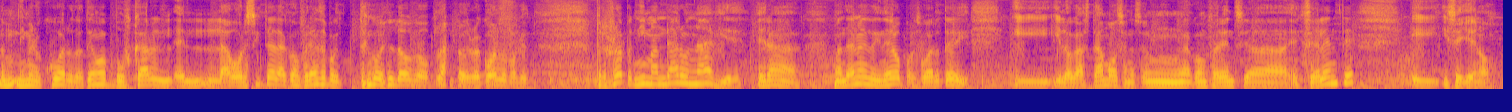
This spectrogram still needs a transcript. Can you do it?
ni me recuerdo, tengo que buscar la bolsita de la conferencia porque tengo el logo, claro. recuerdo porque... Pero ni mandaron nadie, era, mandaron el dinero por suerte y, lo gastamos en una conferencia excelente y se llenó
